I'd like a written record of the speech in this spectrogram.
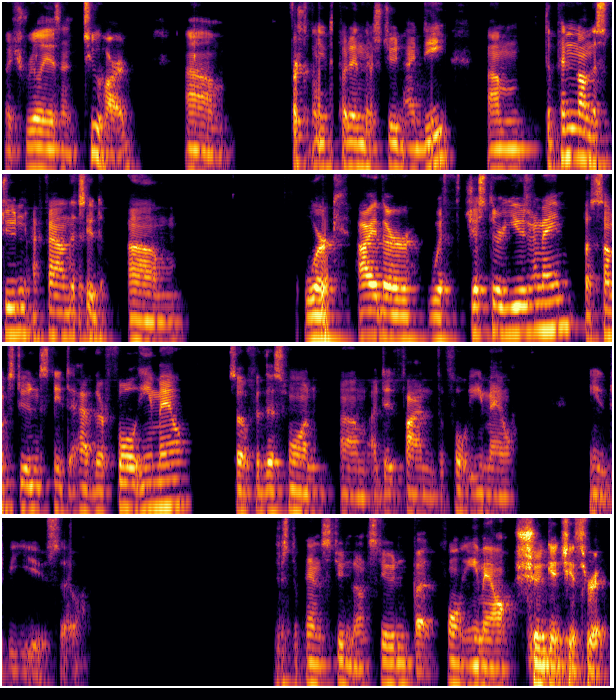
which really isn't too hard. Um, first, they need to put in their student ID. Um, depending on the student, I found this could um, work either with just their username, but some students need to have their full email. So for this one, um, I did find the full email needed to be used. So just depends student on student, but full email should get you through.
